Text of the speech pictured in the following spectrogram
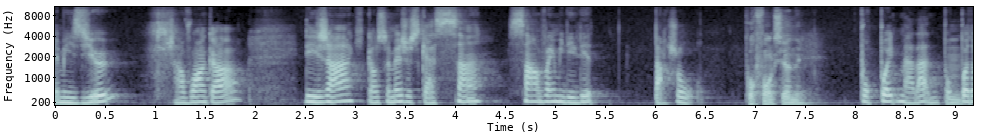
de mes yeux, j'en vois encore, des gens qui consommaient jusqu'à 100, 120 millilitres par jour Pour fonctionner. pour pas être malade, pour pas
